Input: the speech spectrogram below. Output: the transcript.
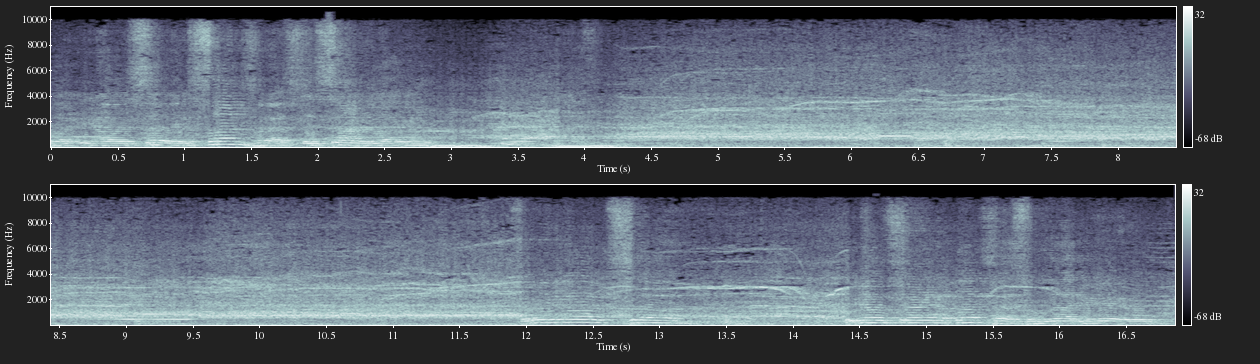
But you know, it's silly. A Sunfest, it sounded like a So you know it's uh, you know it's starting a Mud Fest. We're glad you're here.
